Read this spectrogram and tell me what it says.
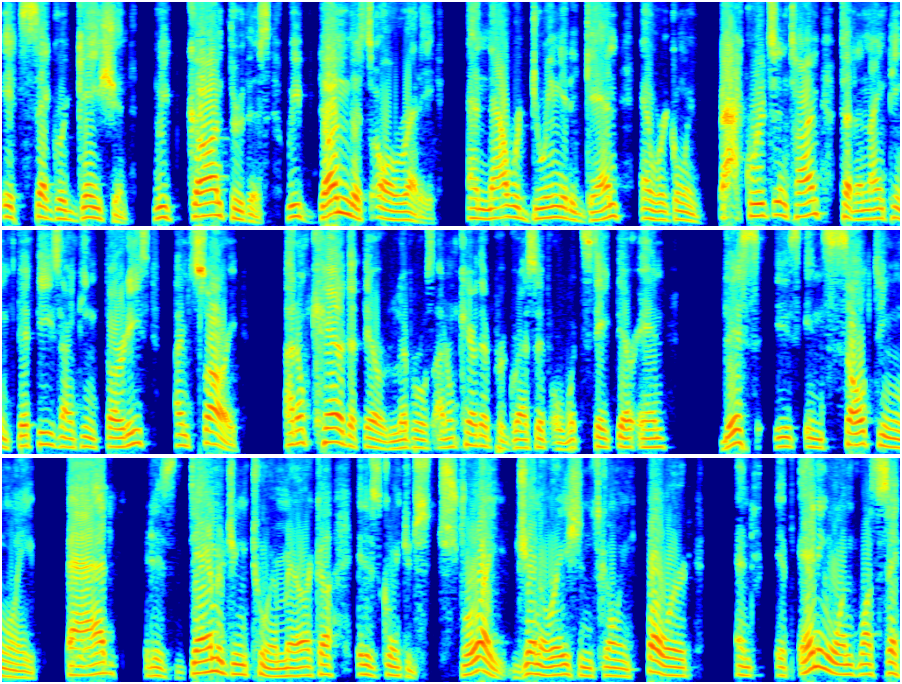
It's segregation. We've gone through this. We've done this already. And now we're doing it again and we're going backwards in time to the 1950s, 1930s. I'm sorry. I don't care that they're liberals. I don't care they're progressive or what state they're in. This is insultingly bad. It is damaging to America. It is going to destroy generations going forward. And if anyone wants to say,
